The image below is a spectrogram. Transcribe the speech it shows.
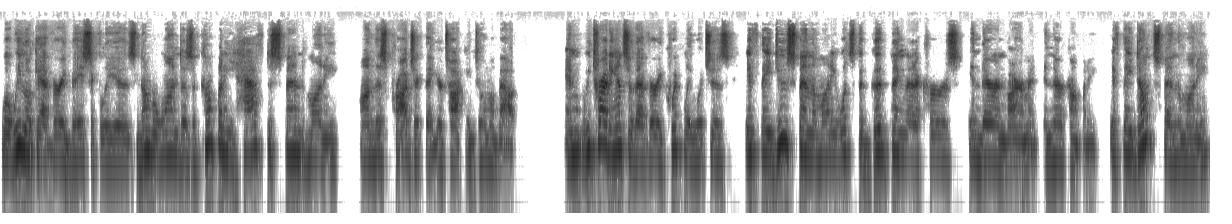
What we look at very basically is number one, does a company have to spend money on this project that you're talking to them about? And we try to answer that very quickly, which is if they do spend the money, what's the good thing that occurs in their environment, in their company? If they don't spend the money,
